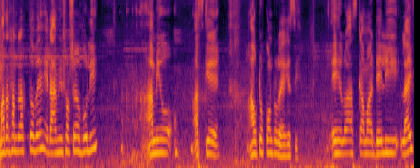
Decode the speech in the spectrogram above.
মাথা ঠান্ডা রাখতে হবে, এটা আমি সবসময় বলি। আমিও আজকে আউট অফ কন্ট্রোল হয়ে গেছি। এই হলো আজকে আমার ডেইলি লাইফ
